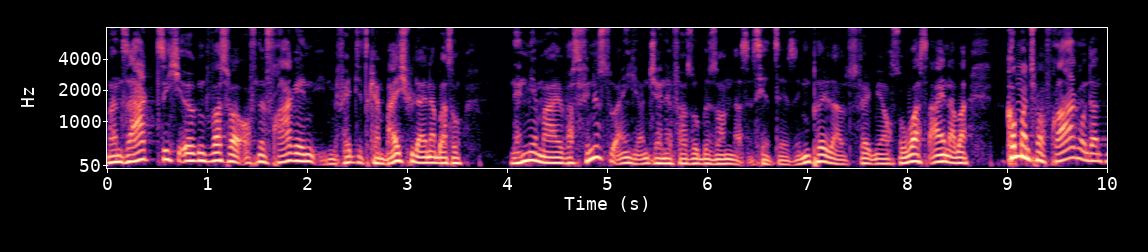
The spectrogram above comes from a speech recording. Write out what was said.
man sagt sich irgendwas, weil auf eine Frage hin, mir fällt jetzt kein Beispiel ein, aber so, nenn mir mal, was findest du eigentlich an Jennifer so besonders? Ist jetzt sehr simpel, da fällt mir auch sowas ein, aber da kommen manchmal Fragen und dann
